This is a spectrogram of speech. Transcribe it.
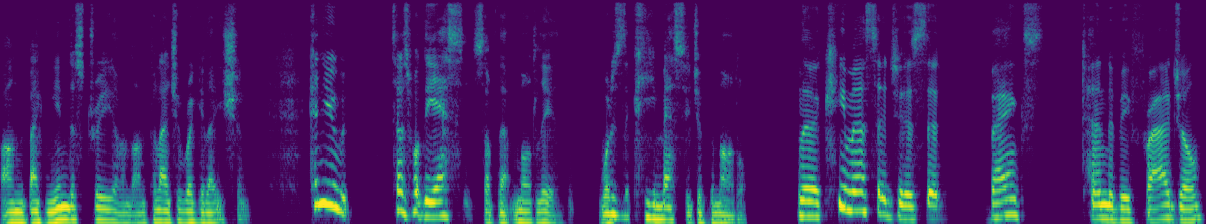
on the banking industry, and on financial regulation. Can you tell us what the essence of that model is? What is the key message of the model? The key message is that banks tend to be fragile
